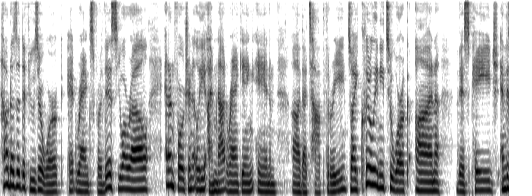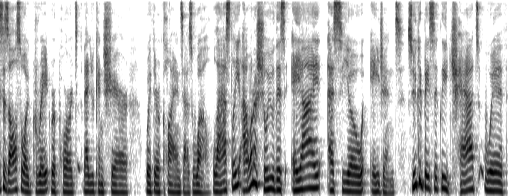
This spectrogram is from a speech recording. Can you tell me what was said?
how does a diffuser work? It ranks for this URL. And unfortunately, I'm not ranking in uh, the top three. So I clearly need to work on this page. And this is also a great report that you can share with your clients as well. Lastly, I want to show you this AI SEO agent. So you could basically chat with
